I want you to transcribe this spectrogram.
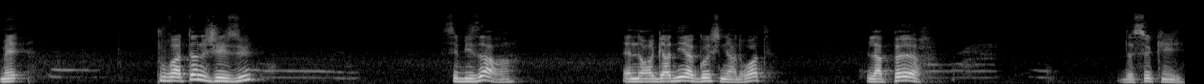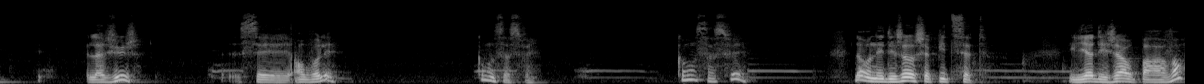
Mais pour atteindre Jésus, c'est bizarre. Hein. Elle ne regarde ni à gauche ni à droite. La peur de ceux qui la jugent s'est envolée. Comment ça se fait? Comment ça se fait? Là, on est déjà au chapitre 7. Il y a déjà auparavant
